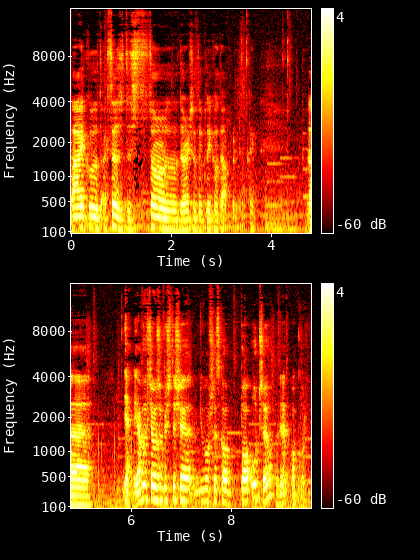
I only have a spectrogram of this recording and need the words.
I could access the store direction to click on the upgrade. Okay. Eee, nie, ja bym chciał, żebyś ty się mimo wszystko pouczył, nie? O kurde.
